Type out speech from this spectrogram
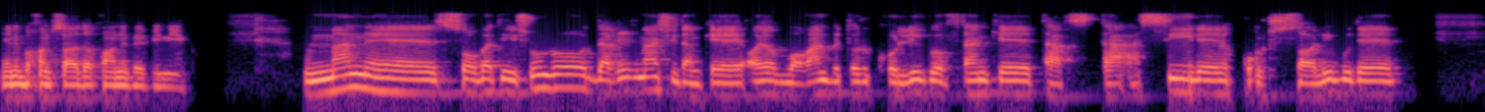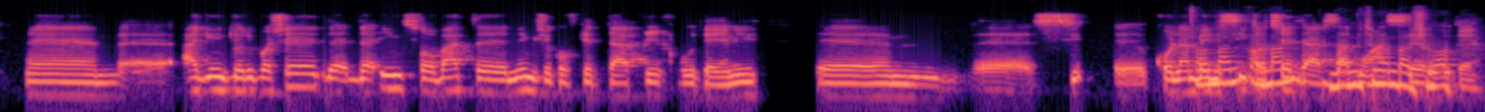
یعنی بخوایم صادقانه ببینیم. من صحبت ایشون رو دقیق نشیدم که آیا واقعا به طور کلی گفتن که تاثیر خوشسالی بوده. اگه اینطوری باشه این صحبت نمیشه گفت که دقیق بوده. یعنی کلا بین سی تا چل درصد موثر بوده.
